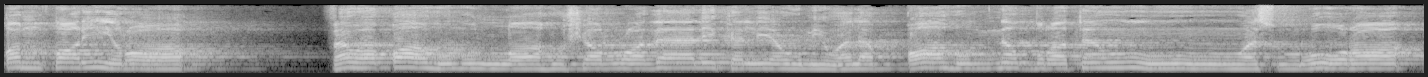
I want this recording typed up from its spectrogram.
قَمْطَرِيرًا. فَوَقَاهُمُ اللَّهُ شَرَّ ذَٰلِكَ الْيَوْمِ وَلَقَّاهُمْ نَضْرَةً وَسُرُورًا.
